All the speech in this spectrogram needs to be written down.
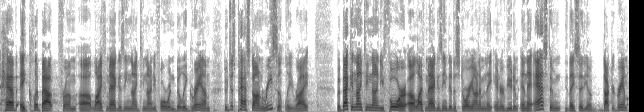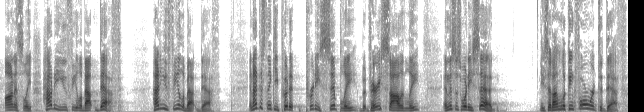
have a clip out from uh, Life magazine 1994 when Billy Graham, who just passed on recently, right? But back in 1994, uh, Life magazine did a story on him and they interviewed him and they asked him, they said, you know, Dr. Graham, honestly, how do you feel about death? How do you feel about death? And I just think he put it pretty simply, but very solidly. And this is what he said He said, I'm looking forward to death.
